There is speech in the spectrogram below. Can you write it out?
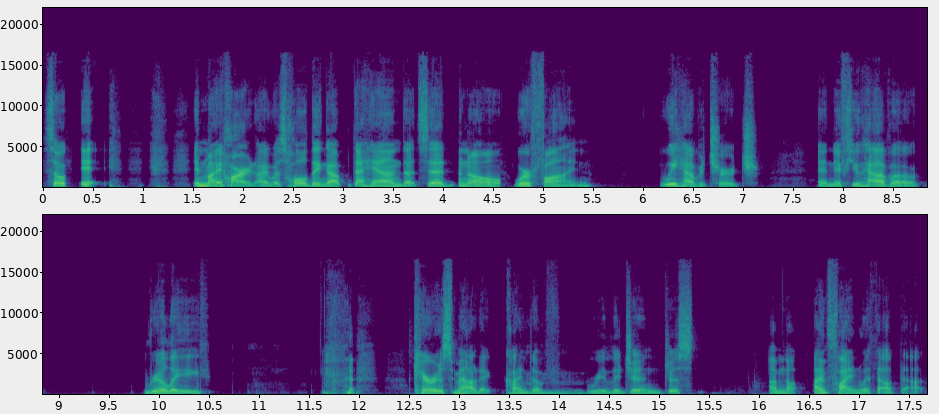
so it, in my heart, I was holding up the hand that said, No, we're fine. We have a church. And if you have a really charismatic kind of mm. religion, just, I'm not, I'm fine without that.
